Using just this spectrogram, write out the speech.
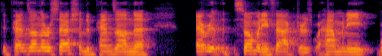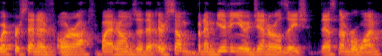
depends on the recession, depends on the every so many factors. How many, what percent of owner occupied homes are there? There's some, but I'm giving you a generalization. That's number one.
